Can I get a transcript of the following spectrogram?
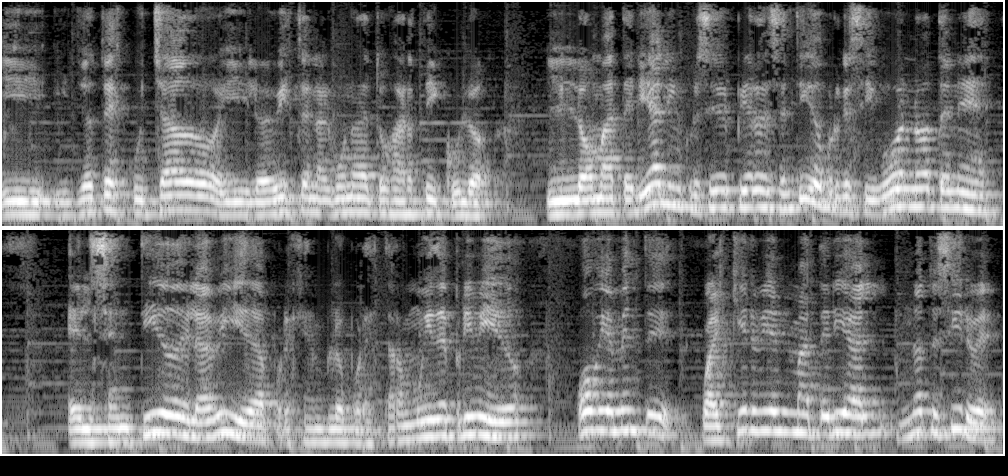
y, yo te he escuchado y lo he visto en algunos de tus artículos, lo material inclusive pierde sentido, porque si vos no tenés el sentido de la vida, por ejemplo, por estar muy deprimido, obviamente cualquier bien material no te sirve.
